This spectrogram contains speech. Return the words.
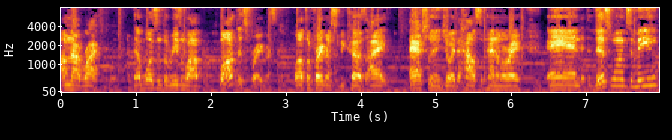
I'm not rocking with. That wasn't the reason why I bought this fragrance. I bought the fragrance because I actually enjoy the House of Hanae Mori. And this one to me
